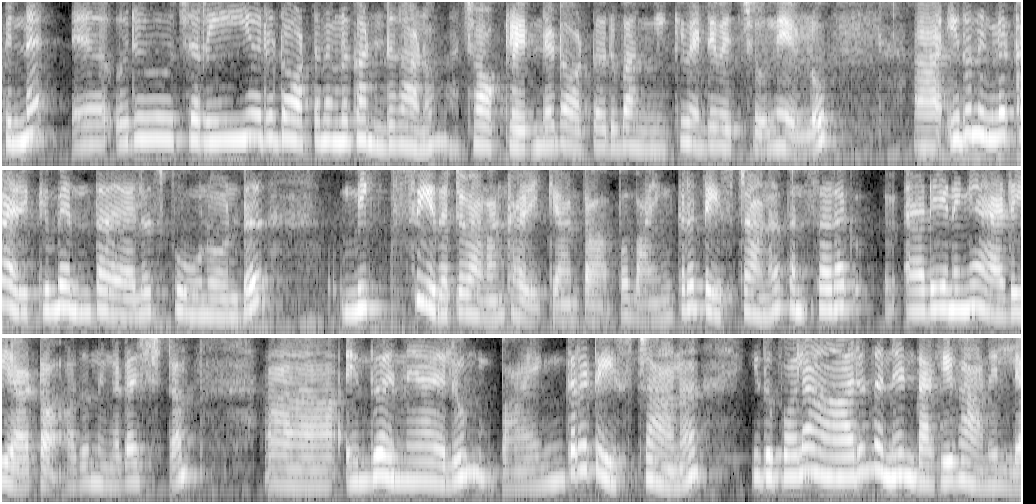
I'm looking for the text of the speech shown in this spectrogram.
പിന്നെ ഒരു ചെറിയൊരു ഡോട്ട് നിങ്ങൾ കണ്ടു കാണും. ചോക്ലേറ്റിന്റെ ഡോട്ട് ഒരു ഭംഗിക്ക് വേണ്ടി വെച്ചു എന്നേ ഉള്ളൂ ഇത് നിങ്ങൾ കഴിക്കുമ്പോൾ എന്തായാലും സ്പൂൺ കൊണ്ട് മിക്സ് ചെയ്തിട്ട് വേണം കഴിക്കാൻ കേട്ടോ അപ്പോൾ ഭയങ്കര ടേസ്റ്റാണ് പഞ്ചസാര ആഡ് ചെയ്യണമെങ്കിൽ ആഡ് ചെയ്യാം കേട്ടോ അത് നിങ്ങളുടെ ഇഷ്ടം. എന്ത് തന്നെയായാലും ഭയങ്കര ടേസ്റ്റാണ് ഇതുപോലെ ആരും തന്നെ ഉണ്ടാക്കി കാണില്ല.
